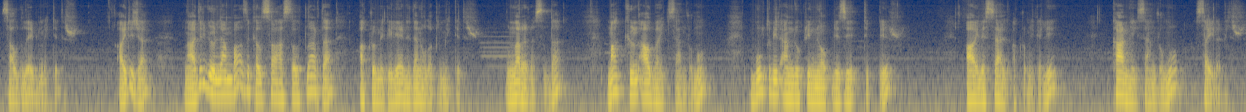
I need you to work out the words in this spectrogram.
salgılayabilmektedir. Ayrıca nadir görülen bazı kalıtsal hastalıklar da akromegaliye neden olabilmektedir. Bunlar arasında McCune-Albright sendromu, multiple endokrin neoplezi tip 1, ailesel akromegali, Carney sendromu sayılabilir.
